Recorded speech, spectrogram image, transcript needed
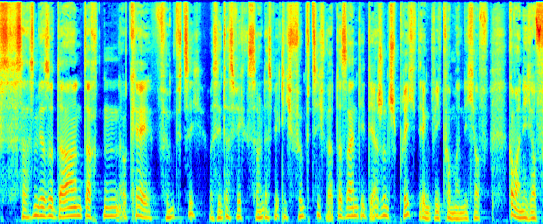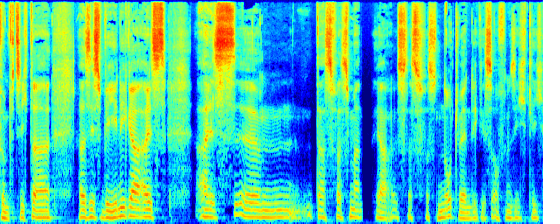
saßen wir so da und dachten, okay, 50? Was sind das wirklich? Sollen das wirklich 50 Wörter sein, die der schon spricht? Irgendwie kommen wir nicht auf, kommen wir nicht auf 50. Da, das ist weniger als, als ähm, das, was man ja, ist das, was notwendig ist offensichtlich.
